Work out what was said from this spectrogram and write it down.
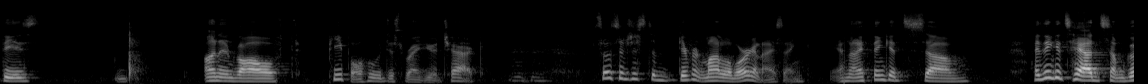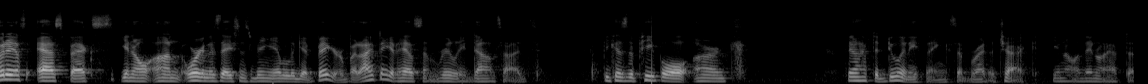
these uninvolved people who would just write you a check. So it's a, just a different model of organizing. And I think it's, um, I think it's had some good as- aspects, you know, on organizations being able to get bigger, but I think it has some really downsides because the people aren't, they don't have to do anything except write a check, you know, and they don't have to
